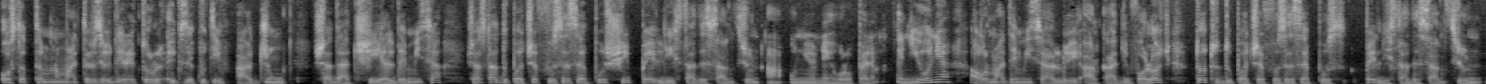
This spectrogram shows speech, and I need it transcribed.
O săptămână mai târziu, directorul executiv adjunct și-a dat și el demisia și asta după ce fusese pus și pe lista de sancțiuni a Uniunii Europene. În iunie a urmat demisia lui Arcadi Voloci, tot după ce fusese pus pe lista de sancțiuni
